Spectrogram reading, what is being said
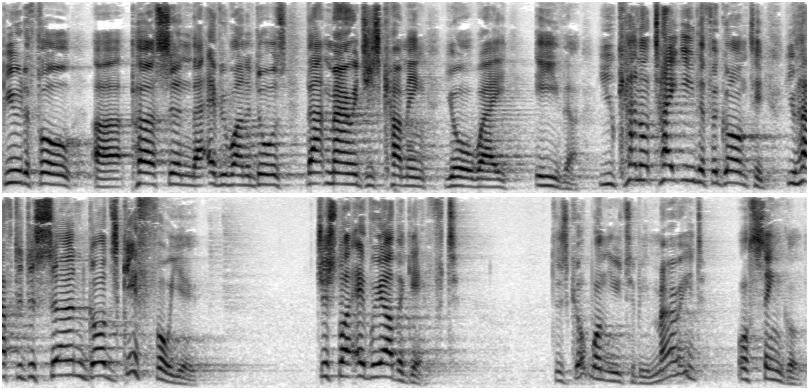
beautiful uh, person that everyone adores, that marriage is coming your way either. You cannot take either for granted. You have to discern God's gift for you, just like every other gift. Does God want you to be married? Or single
